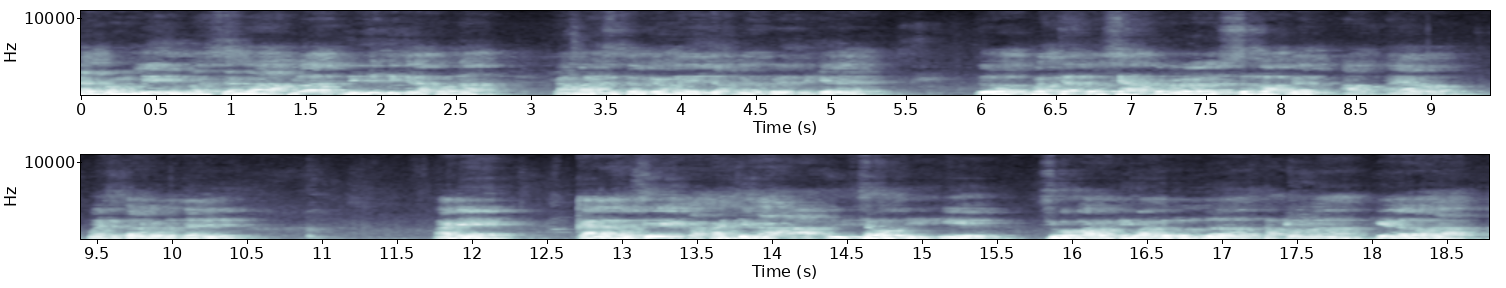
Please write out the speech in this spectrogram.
त्याचप्रमाणे लेझिम संघ आपला लेझिम देखील आपण कामाच्या तलकामध्ये जपण्याचा प्रयत्न केलेला आहे. जवळ पंच्याहत्तर शहात्तर संघ आपल्या माझ्या या तालुक्यामध्ये झालेले आहेत. आणि कैलासाची काकांची का इच्छा होती की शिवपार्वती वादवृंद स्थापन केलेला होता.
